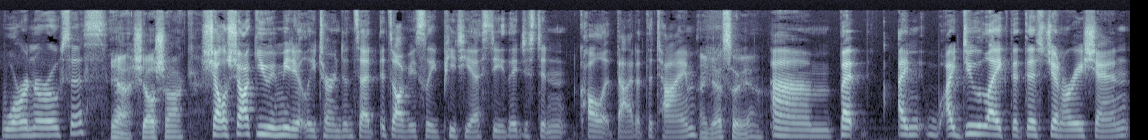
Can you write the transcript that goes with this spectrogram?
war neurosis. Yeah. Shell shock. Shell shock, you immediately turned and said it's obviously PTSD. They just didn't call it that at the time. I guess so. Yeah. Um, but I, I do like that this generation,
